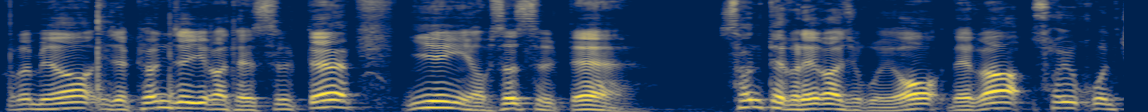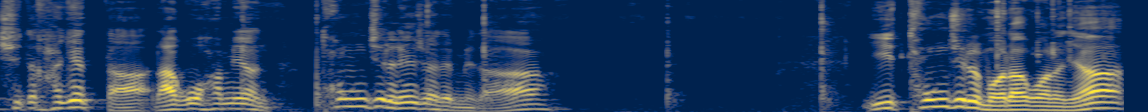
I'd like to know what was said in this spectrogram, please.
그러면 이제 변제기가 됐을 때 이행이 없었을 때 선택을 해가지고요. 내가 소유권 취득하겠다라고 하면 통지를 해줘야 됩니다. 이 통지를 뭐라고 하느냐?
